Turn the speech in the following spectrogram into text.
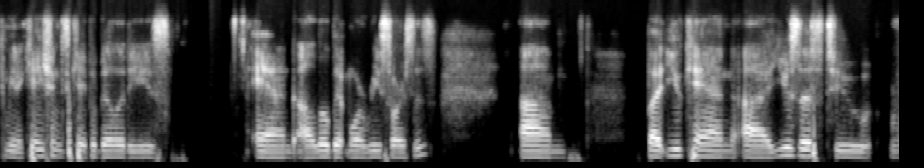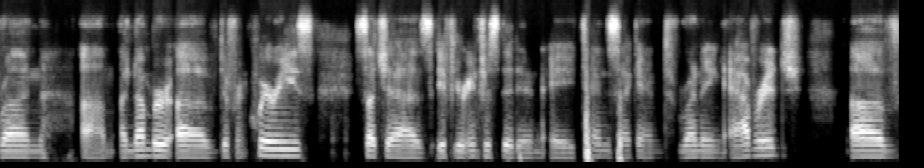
communications capabilities and a little bit more resources. Um, but you can uh, use this to run um, a number of different queries, such as if you're interested in a 10 second running average of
